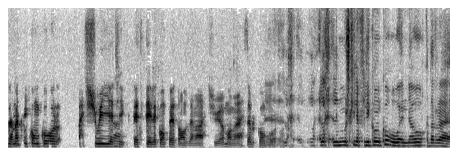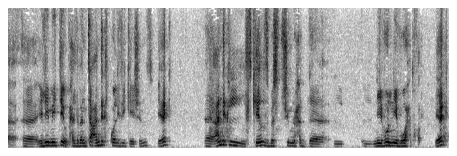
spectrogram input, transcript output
زعما في الكونكور واحد شوية آه. tester les compétences زعما واحد شوية المهم على حساب ال concours. الخ- المشكلة في les concours هو إنه يقدر آه، ي limiter و. بحال دابا انت عندك ال qualifications ياك؟ آه، عندك ال skills باش تمشي من واحد آه، ال- ال niveau ل niveau واحد أخر ياك؟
